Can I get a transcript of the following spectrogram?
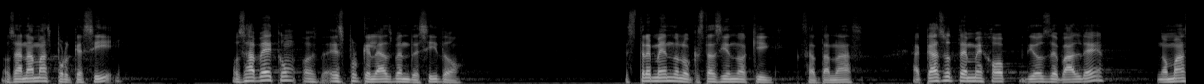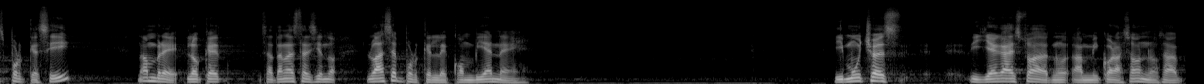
o sea, nada más porque sí? O sea, ve cómo, es porque le has bendecido. Es tremendo lo que está haciendo aquí Satanás. ¿Acaso teme Job Dios de balde? ¿No más porque sí? No, hombre, lo que Satanás está diciendo, lo hace porque le conviene. Y mucho es, y llega esto a, mi corazón, o sea,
